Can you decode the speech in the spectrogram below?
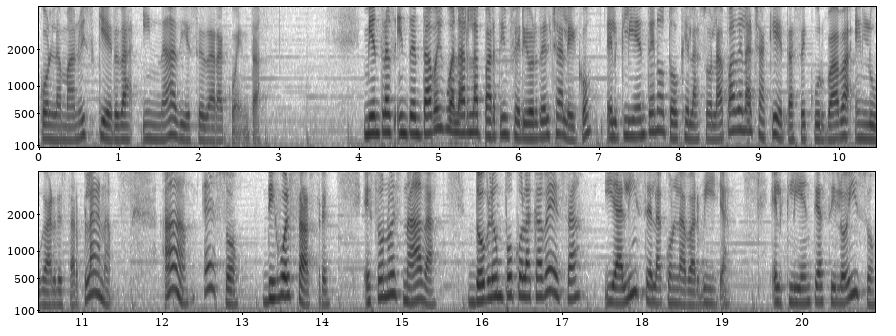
con la mano izquierda y nadie se dará cuenta. Mientras intentaba igualar la parte inferior del chaleco, el cliente notó que la solapa de la chaqueta se curvaba en lugar de estar plana. Ah, eso, dijo el sastre. Eso no es nada. Doble un poco la cabeza y alícela con la barbilla. El cliente así lo hizo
